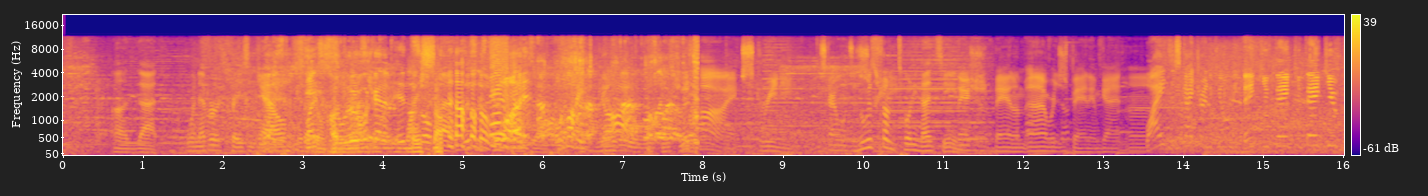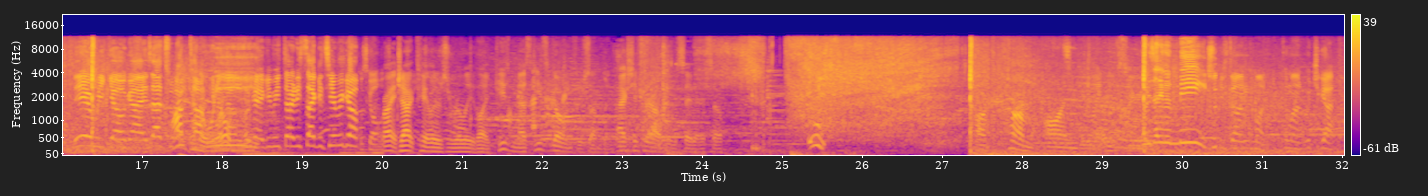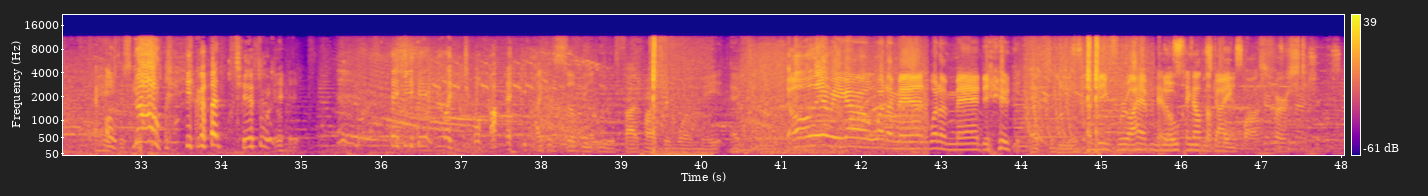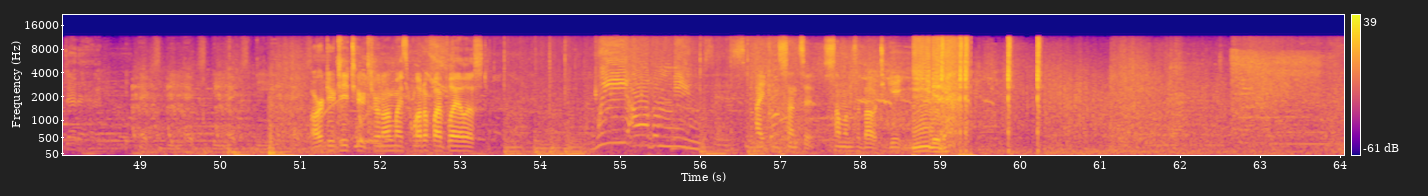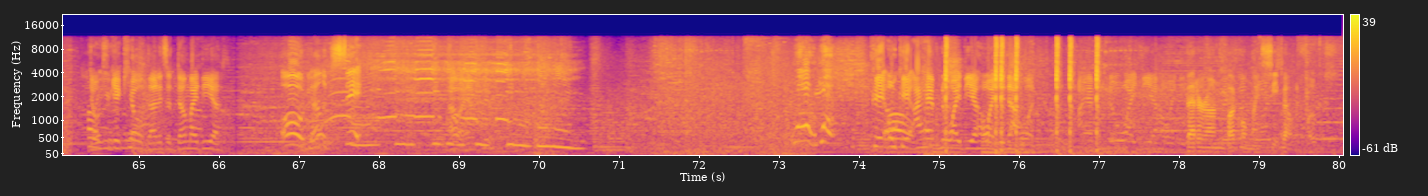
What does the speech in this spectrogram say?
uh, that whenever Crazy Gal Like, look at an insult. This is what? Oh my god! Hi, screening. This guy wants a Who was from 2019? I think I should just ban him. Uh, we're just banning him, guy. Uh, why is this guy trying to kill me? Thank you, thank you, thank you. There we go, guys. That's what I'm talking about. Okay, give me 30 seconds. Here we go. Let's go. Right, Jack Taylor's really like he's mess. He's going through something. I actually forgot what to say there. So. Ooh. Come on, dude. Are you serious? What does that even mean? He's done. Come on, come on. What you got? I hate Oh, this. no! you got to it. he hit you like twice. I can still beat you with five hearts or more, mate. XD. Oh, there we go. What a man. What a man, dude. XD. I'm being for real. I have Okay, no let's clue take who out this the guy big is. boss first. XD. XD. XD. XD. R2D2, turn on my Spotify playlist. We are the muses. I can sense it. Someone's about to get yeeted. Don't you get killed. That is a dumb idea. Oh, that looks sick. Oh, I am. Whoa, whoa. Okay, okay. I have no idea how I did that one. I have no idea how I did Better unbuckle my seatbelt, folks.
